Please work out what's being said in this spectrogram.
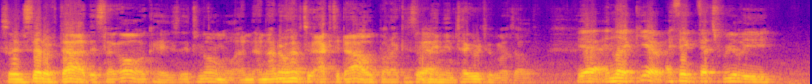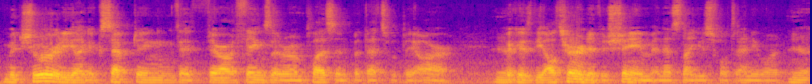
So instead of that, it's like, oh, okay, it's, it's normal, and, and I don't have to act it out, but I can still Yeah. be in integrity with myself. Yeah, and like yeah, I think that's really maturity, like accepting that there are things that are unpleasant, but that's what they are. Yeah. Because the alternative is shame, and that's not useful to anyone. Yeah.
